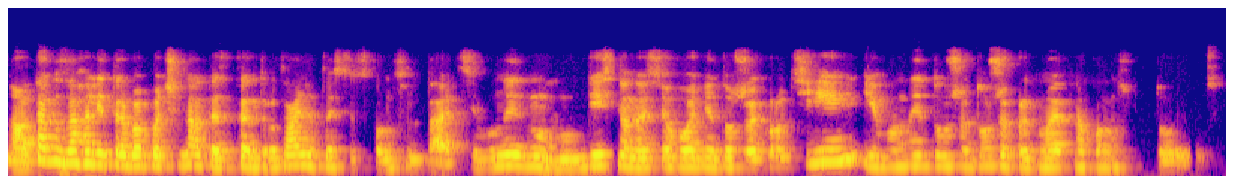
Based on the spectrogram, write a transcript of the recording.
Ну а так взагалі треба починати з центру зайнятості з консультацій. Вони ну дійсно на сьогодні дуже круті і вони дуже дуже предметно консультують.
